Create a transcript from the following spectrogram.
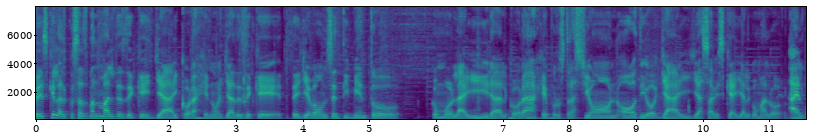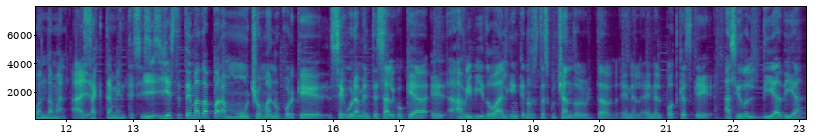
ves que las cosas van mal desde que ya hay coraje, ¿no? Ya desde que te lleva un sentimiento como la ira, el coraje, frustración, odio, ya ahí ya sabes que hay algo malo. Algo anda mal. Exactamente, sí. y, sí, sí. y este tema da para mucho, Manu, porque seguramente es algo que ha, eh, ha vivido alguien que nos está escuchando ahorita en el, en el podcast, que ha sido el día a día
